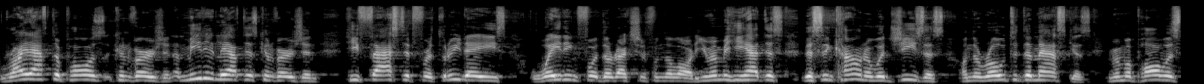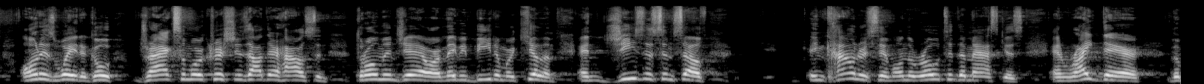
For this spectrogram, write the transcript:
right after Paul's conversion, immediately after his conversion, he fasted for three days waiting for direction from the Lord. You remember he had this, this encounter with Jesus on the road to Damascus. Remember Paul was on his way to go drag some more Christians out their house and throw them in jail or maybe beat them or kill them. And Jesus himself encounters him on the road to Damascus. And right there, the,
